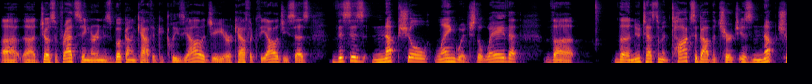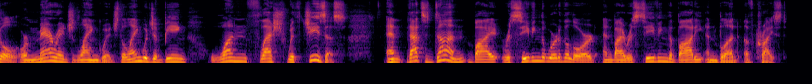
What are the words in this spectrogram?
uh, uh, Joseph Ratzinger, in his book on Catholic ecclesiology or Catholic theology, says this is nuptial language. The way that the the New Testament talks about the church is nuptial or marriage language, the language of being one flesh with Jesus. And that's done by receiving the word of the Lord and by receiving the body and blood of Christ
